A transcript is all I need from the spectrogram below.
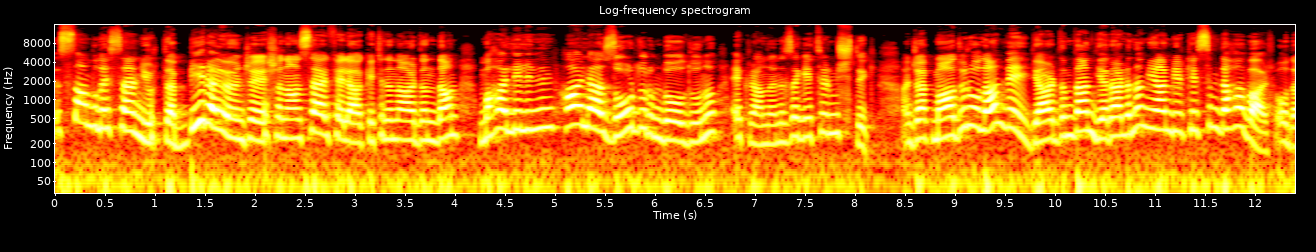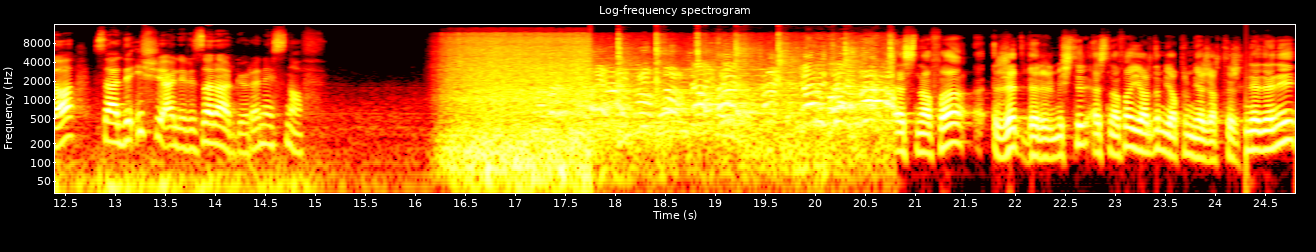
İstanbul Esenyurt'ta bir ay önce yaşanan sel felaketinin ardından mahallelinin hala zor durumda olduğunu ekranlarınıza getirmiştik. Ancak mağdur olan ve yardımdan yararlanamayan bir kesim daha var. O da selde iş yerleri zarar gören esnaf. Esnafa red verilmiştir. Esnafa yardım yapılmayacaktır. Nedeni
